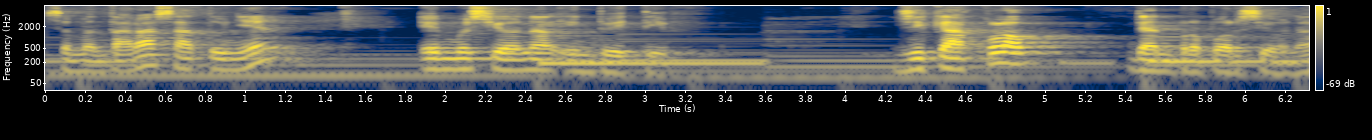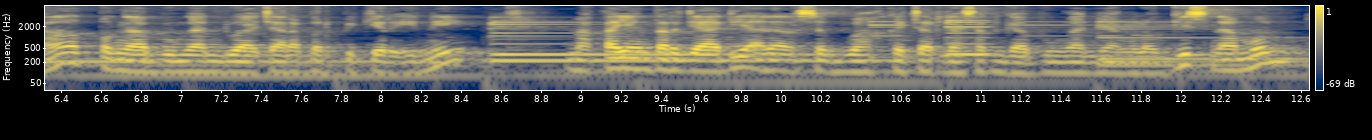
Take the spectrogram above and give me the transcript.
sementara satunya emosional intuitif. Jika klop dan proporsional penggabungan dua cara berpikir ini, maka yang terjadi adalah sebuah kecerdasan gabungan yang logis namun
